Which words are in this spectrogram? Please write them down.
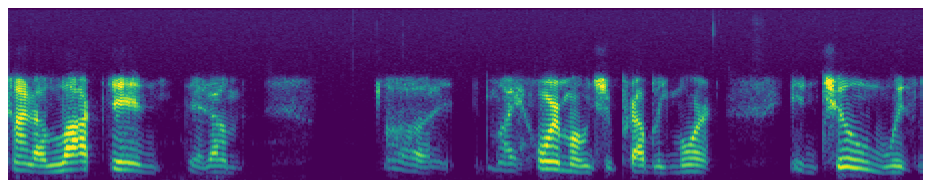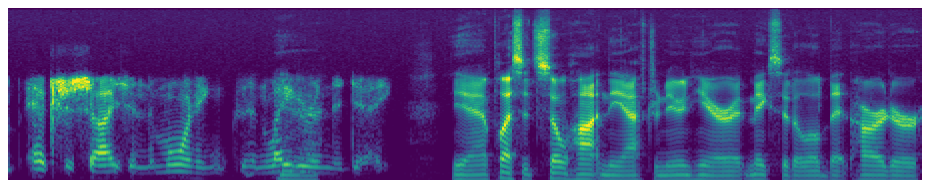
kind of locked in that I'm. Uh, my hormones are probably more in tune with exercise in the morning than later Yeah. in the day. Yeah, plus it's so hot in the afternoon here, it makes it a little bit harder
